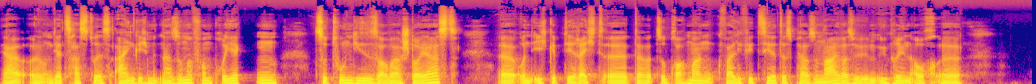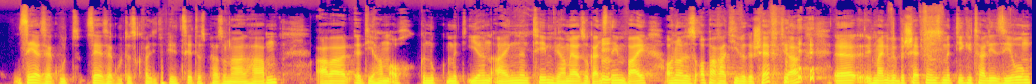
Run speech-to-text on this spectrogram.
Ja, äh, und jetzt hast du es eigentlich mit einer Summe von Projekten zu tun, die du sauber steuerst und ich gebe dir recht, äh, dazu braucht man qualifiziertes Personal, was wir im Übrigen auch äh, sehr, sehr gut, sehr, sehr gutes qualifiziertes Personal haben. Aber äh, die haben auch genug mit ihren eigenen Themen. Wir haben ja also ganz hm. nebenbei auch noch das operative Geschäft, ja. äh, ich meine, wir beschäftigen uns mit Digitalisierung,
